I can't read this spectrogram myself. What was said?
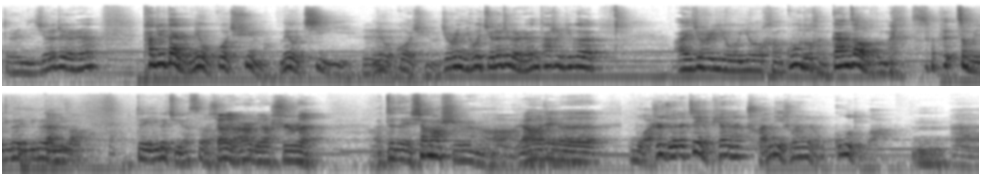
就是你觉得这个人，他就代表没有过去嘛，没有记忆，没有过去嘛，就是你会觉得这个人他是一个，哎，就是有有很孤独、很干燥的这么 这么一个一个干燥，对一个角色小女孩比较湿润啊，对对，相当湿润嘛。啊。然后这个，我是觉得这个片子它传递出来那种孤独啊，嗯，呃，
